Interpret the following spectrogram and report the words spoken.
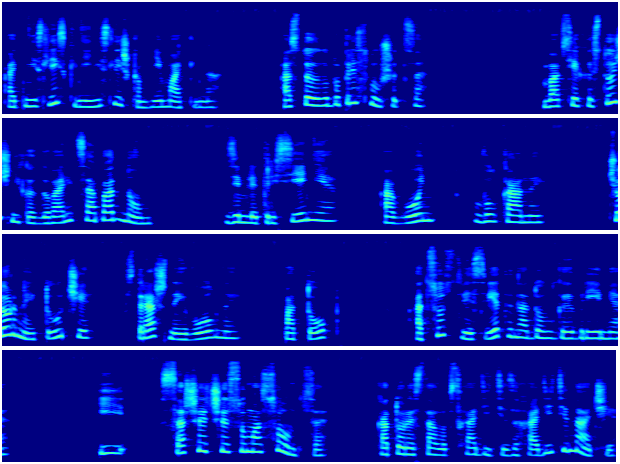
отнеслись к ней не слишком внимательно, а стоило бы прислушаться. Во всех источниках говорится об одном – землетрясение, огонь, вулканы, черные тучи, страшные волны, потоп, отсутствие света на долгое время и сошедшее с ума солнце, которое стало всходить и заходить иначе,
